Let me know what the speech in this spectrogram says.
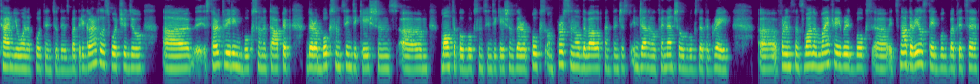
time you want to put into this. But regardless what you do, uh, start reading books on a topic. There are books on syndications, um, multiple books on syndications. There are books on personal development and just in general financial books that are great. Uh, for instance, one of my favorite books, uh, it's not a real estate book, but it's a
